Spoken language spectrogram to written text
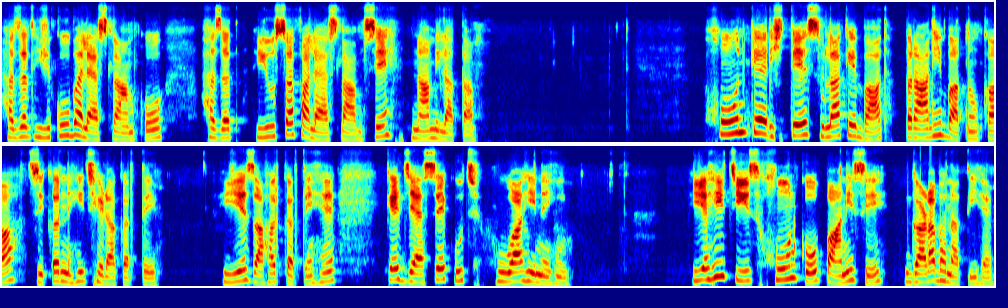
हज़रत यकूब अलैहिस्सलाम को हज़रत यूसुफ अलैहिस्सलाम से ना मिलाता। खून के रिश्ते सुलह के बाद पुरानी बातों का ज़िक्र नहीं छेड़ा करते। ये ज़ाहिर करते हैं कि जैसे कुछ हुआ ही नहीं। यही चीज़ खून को पानी से गाढ़ा बनाती है।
